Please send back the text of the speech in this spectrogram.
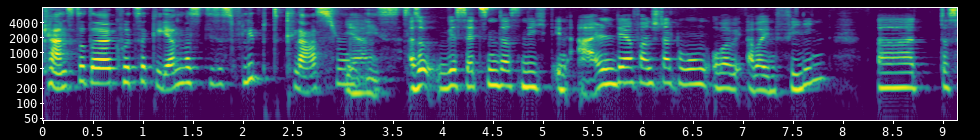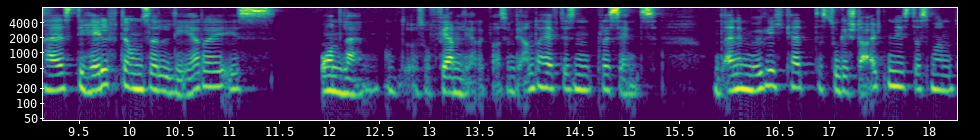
kannst du da kurz erklären, was dieses Flipped Classroom ja. ist? Also wir setzen das nicht in allen der Veranstaltungen, aber in vielen. Äh, das heißt, die Hälfte unserer Lehre ist online, also Fernlehre quasi. Und die andere Hälfte ist in Präsenz. Und eine Möglichkeit, das zu gestalten, ist, dass man,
